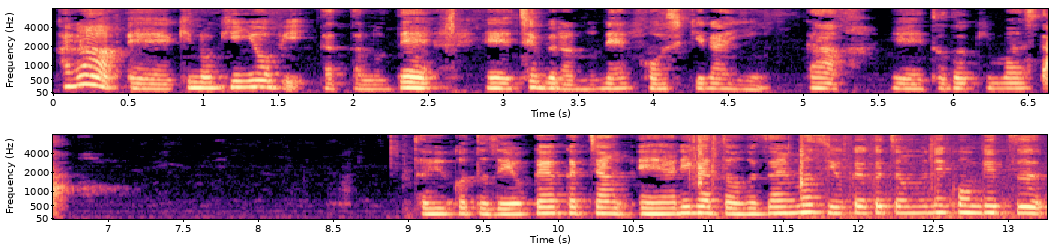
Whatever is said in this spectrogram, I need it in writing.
から、え昨日金曜日だったので、えチェブラのね公式 LINE が、え届きました。ということで、よかよかちゃん、えー、ありがとうございます。よかよかちゃんもね、今月、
